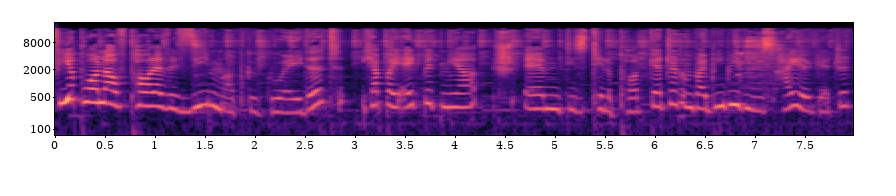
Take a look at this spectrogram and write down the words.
vier Brawler auf Power Level 7 abgegradet. Ich habe bei 8-Bit mir ähm, dieses Teleport-Gadget und bei Bibi dieses Heil-Gadget.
